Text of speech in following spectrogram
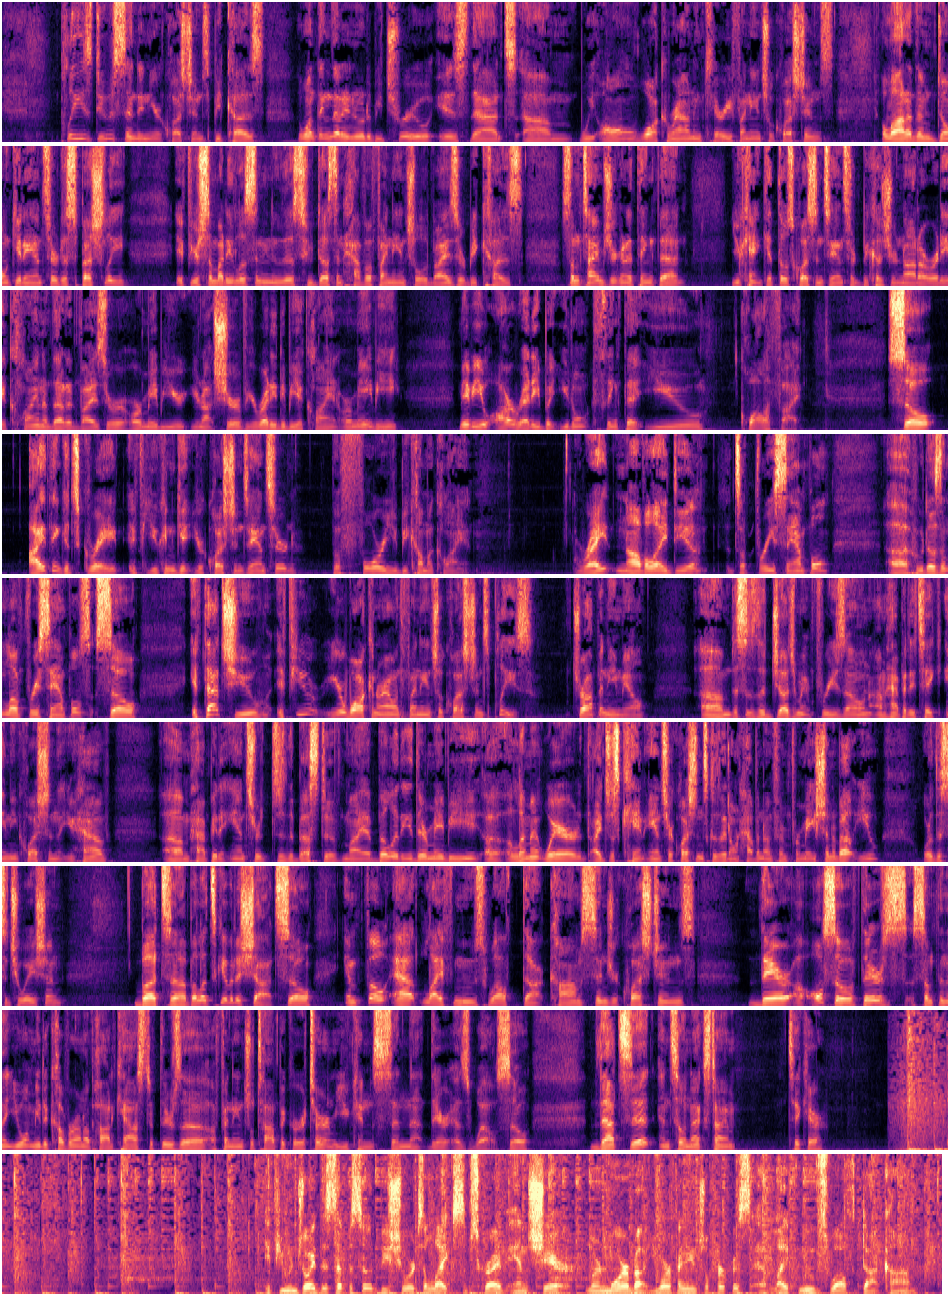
please do send in your questions because the one thing that I know to be true is that um, we all walk around and carry financial questions. A lot of them don't get answered, especially if you're somebody listening to this who doesn't have a financial advisor, because sometimes you're going to think that you can't get those questions answered because you're not already a client of that advisor, or maybe you're, you're not sure if you're ready to be a client, or maybe maybe you are ready, but you don't think that you qualify. So I think it's great if you can get your questions answered before you become a client. Right? Novel idea. It's a free sample. Uh, who doesn't love free samples? So, if that's you, if you you're walking around with financial questions, please drop an email. Um, this is a judgment-free zone. I'm happy to take any question that you have. I'm happy to answer to the best of my ability. There may be a, a limit where I just can't answer questions because I don't have enough information about you or the situation. But uh, but let's give it a shot. So info at lifemoveswealth.com. Send your questions there. Uh, also, if there's something that you want me to cover on a podcast, if there's a, a financial topic or a term, you can send that there as well. So that's it. Until next time, take care. If you enjoyed this episode, be sure to like, subscribe, and share. Learn more about your financial purpose at lifemoveswealth.com.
